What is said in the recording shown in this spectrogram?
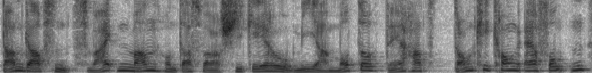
Dann gab es einen zweiten Mann und das war Shigeru Miyamoto, der hat Donkey Kong erfunden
